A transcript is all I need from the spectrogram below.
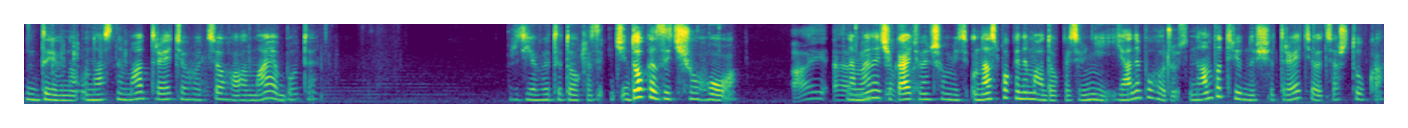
Дивно, у нас нема третього цього, а має бути. Пред'явити докази. Докази чого? На мене чекають в іншому місці. У нас поки нема доказів. Ні, я не погоджуюсь. Нам потрібно ще третя оця штука.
